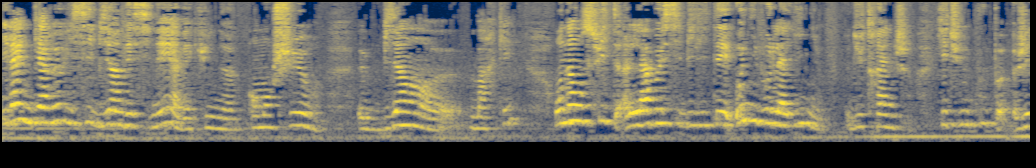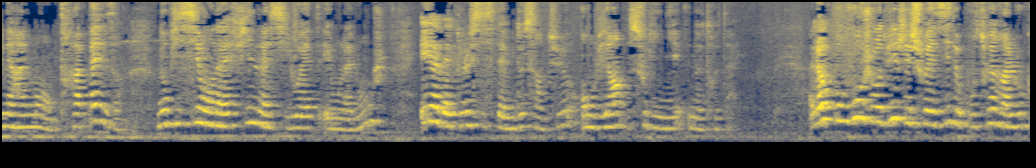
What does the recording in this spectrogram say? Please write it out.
Il a une carrure ici bien dessinée avec une emmanchure euh, bien euh, marquée. On a ensuite la possibilité au niveau de la ligne du trench, qui est une coupe généralement en trapèze. Donc ici, on affine la silhouette et on l'allonge. Et avec le système de ceinture, on vient souligner notre taille. Alors pour vous aujourd'hui, j'ai choisi de construire un look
